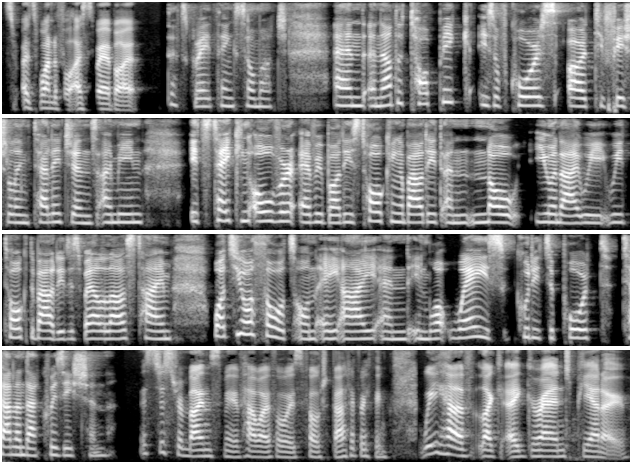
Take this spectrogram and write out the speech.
It's, it's wonderful. I swear by it. That's great. Thanks so much. And another topic is, of course, artificial intelligence. I mean, it's taking over. Everybody's talking about it. And no, you and I, we, we talked about it as well last time. What's your thoughts on AI and in what ways could it support talent acquisition? This just reminds me of how I've always felt about everything. We have like a grand piano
